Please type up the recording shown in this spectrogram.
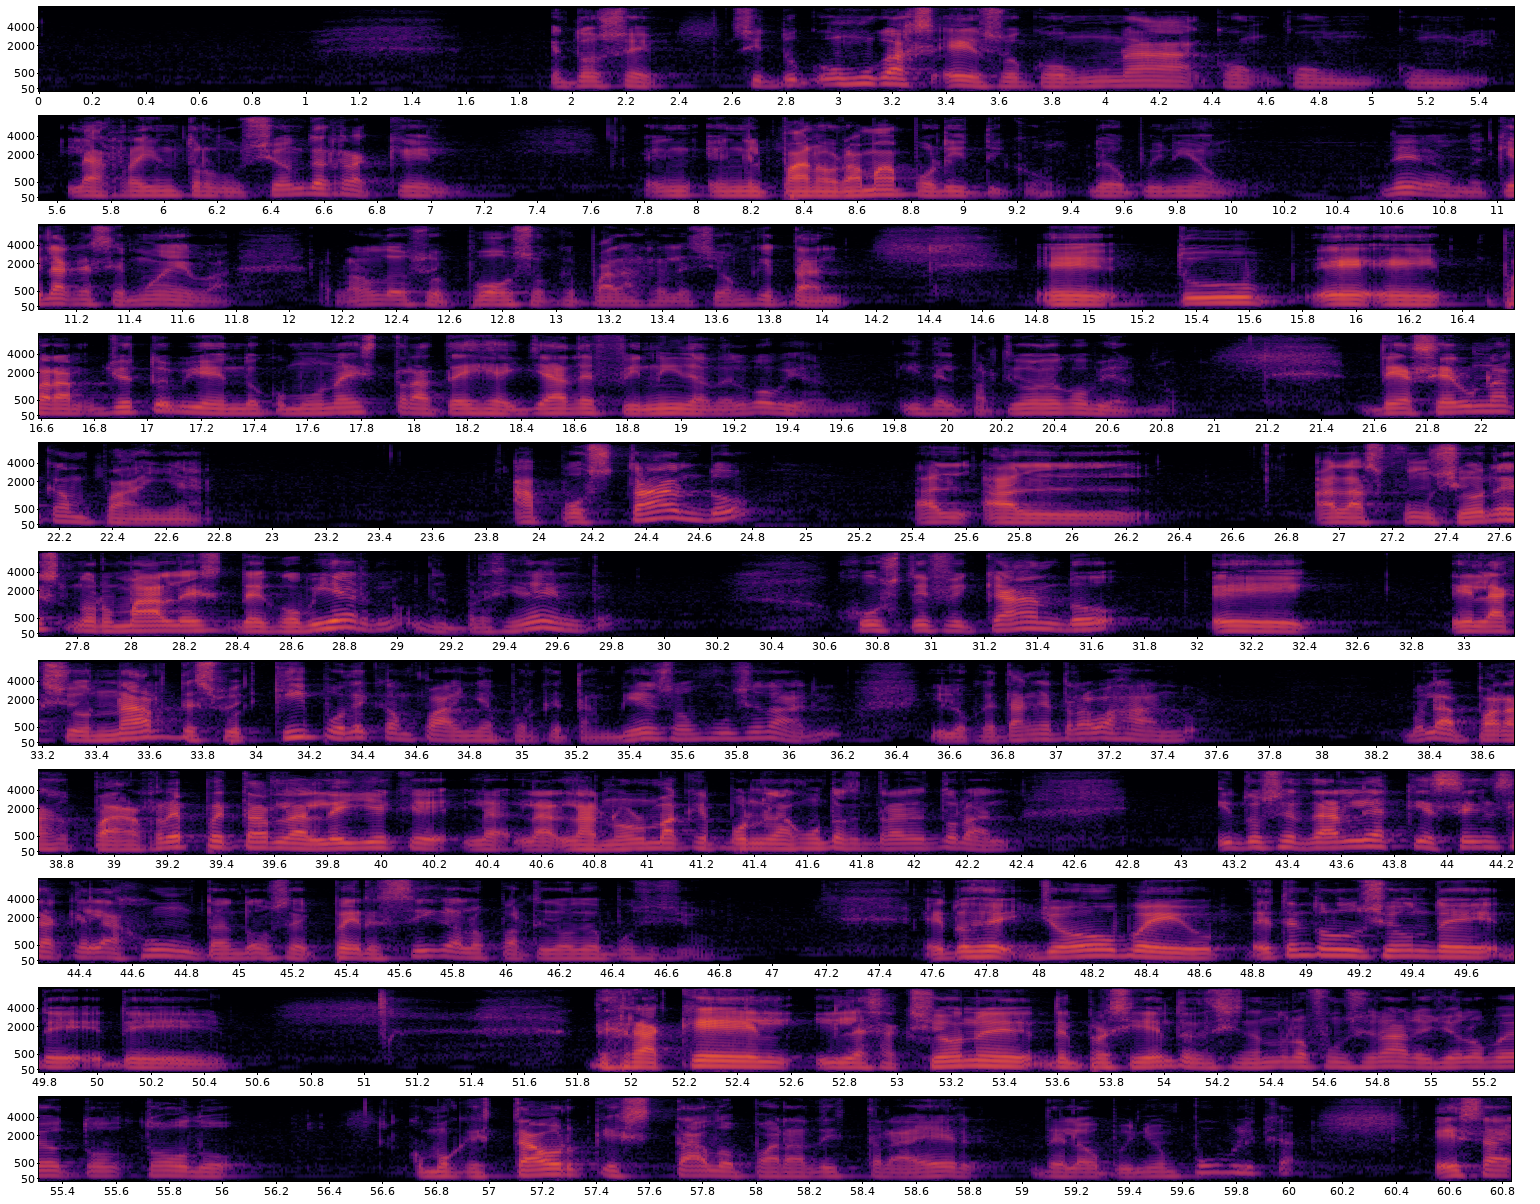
Entonces, si tú conjugas eso con, una, con, la reintroducción de Raquel en, el panorama político de opinión, de donde quiera que se mueva, hablando de su esposo, que para la reelección, ¿qué tal? Eh, tú, eh, eh, para, yo estoy viendo como una estrategia ya definida del gobierno y del partido de gobierno de hacer una campaña apostando a las funciones normales de gobierno del presidente, justificando eh, el accionar de su equipo de campaña, porque también son funcionarios y los que están trabajando, Para, para, respetar la ley, que, la, norma que pone la Junta Central Electoral, entonces darle a que la Junta entonces persiga a los partidos de oposición. Entonces yo veo esta introducción de, de, Raquel y las acciones del presidente designando a los funcionarios, yo lo veo todo como que está orquestado para distraer de la opinión pública. Esa,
